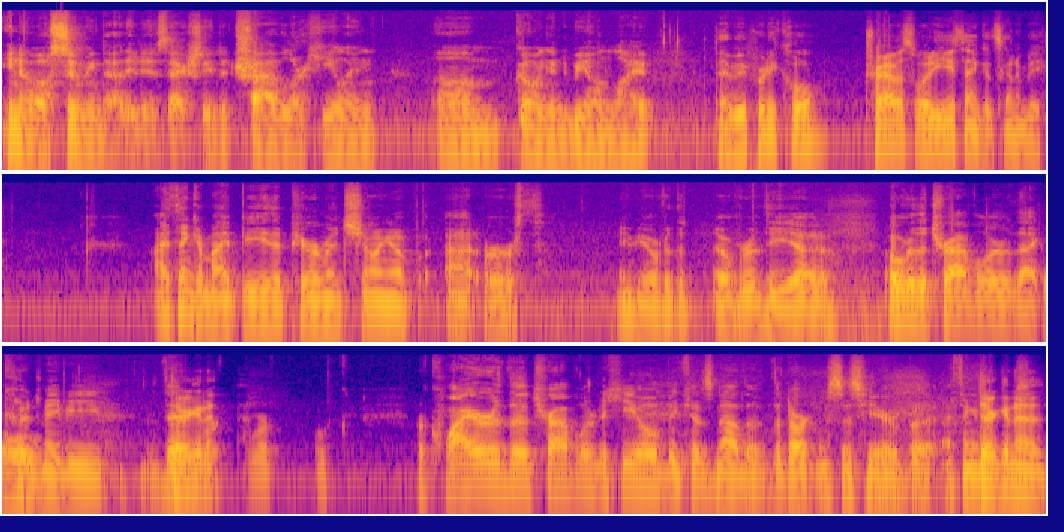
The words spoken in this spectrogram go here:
you know assuming that it is actually the traveler healing um, going into beyond light that'd be pretty cool travis what do you think it's going to be i think it might be the pyramid showing up at earth maybe over the over the uh, over the traveler that could maybe they're gonna work, work, require the traveler to heal because now the, the darkness is here but i think they're gonna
